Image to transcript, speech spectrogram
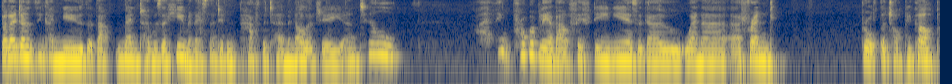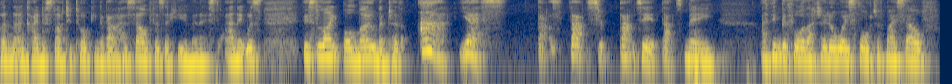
But I don't think I knew that that meant I was a humanist. I didn't have the terminology until I think probably about 15 years ago when a, a friend brought the topic up and, and kind of started talking about herself as a humanist. And it was this light bulb moment of, ah, yes, that's that's that's it, that's me. I think before that I'd always thought of myself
